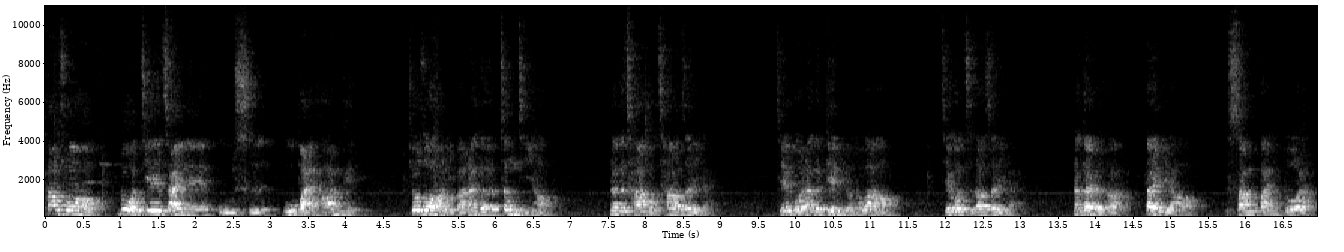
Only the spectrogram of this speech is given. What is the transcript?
他说哈，若接在呢五十五百毫安培，就说哈，你把那个正极哈，那个插头插到这里来，结果那个电流的话哈，结果指到这里来，那代表多少？代表三百多了。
